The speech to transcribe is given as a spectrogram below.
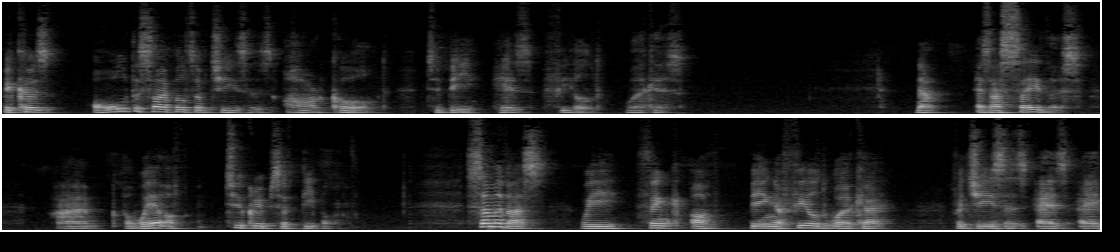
Because all disciples of Jesus are called to be his field workers. Now, as I say this, I'm aware of two groups of people. Some of us, we think of being a field worker for Jesus as a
